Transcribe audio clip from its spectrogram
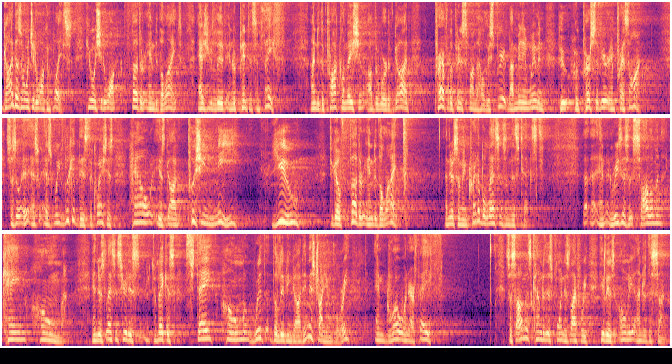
God doesn't want you to walk in place. He wants you to walk further into the light as you live in repentance and faith under the proclamation of the Word of God, prayerful dependence upon the Holy Spirit by men and women who, who persevere and press on. So, so as, as we look at this, the question is how is God pushing me, you, to go further into the light. And there's some incredible lessons in this text. Uh, uh, and, and reasons that Solomon came home. And there's lessons here to, to make us stay home with the living God in his triune glory and grow in our faith. So Solomon's come to this point in his life where he, he lives only under the sun.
